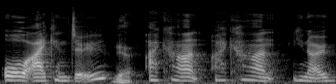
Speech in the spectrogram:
all i can do Yeah. i can't i can't you know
